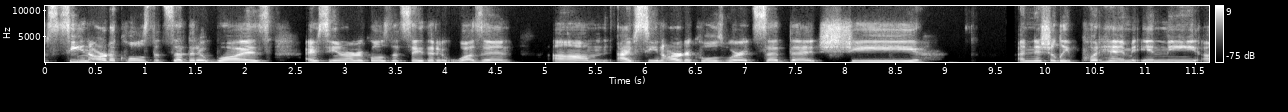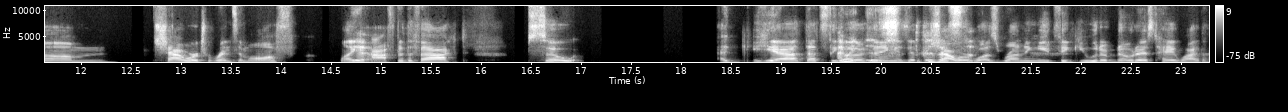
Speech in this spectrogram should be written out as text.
seen articles that said that it was. I've seen articles that say that it wasn't. Um, I've seen articles where it said that she initially put him in the um shower to rinse him off, like Yeah. after the fact. So I- yeah, that's the I mean, other thing is if the shower the- was running, you'd think you would have noticed, hey, why the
